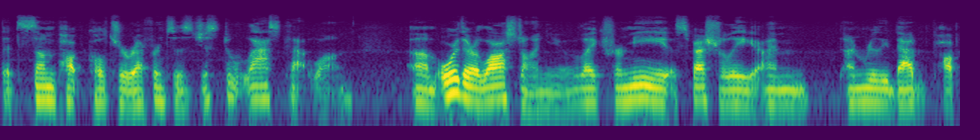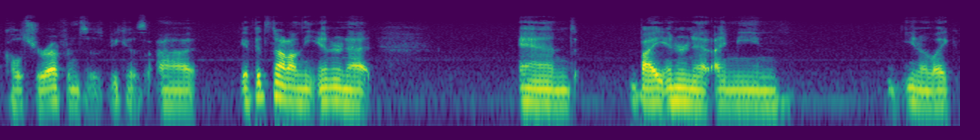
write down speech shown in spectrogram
that some pop culture references just don't last that long. Um, or they're lost on you. Like for me, especially, I'm I'm really bad with pop culture references because uh, if it's not on the internet, and by internet I mean, you know, like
